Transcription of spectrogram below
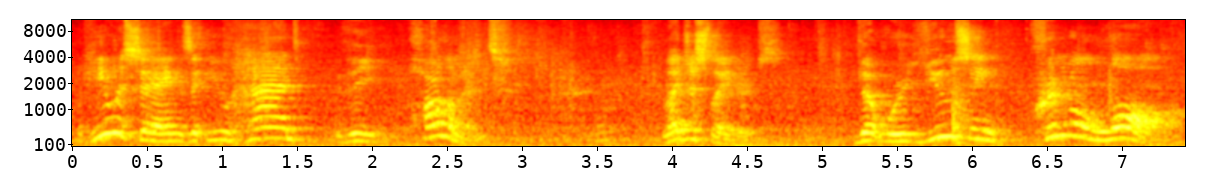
What he was saying is that you had the parliament, legislators, that were using criminal law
